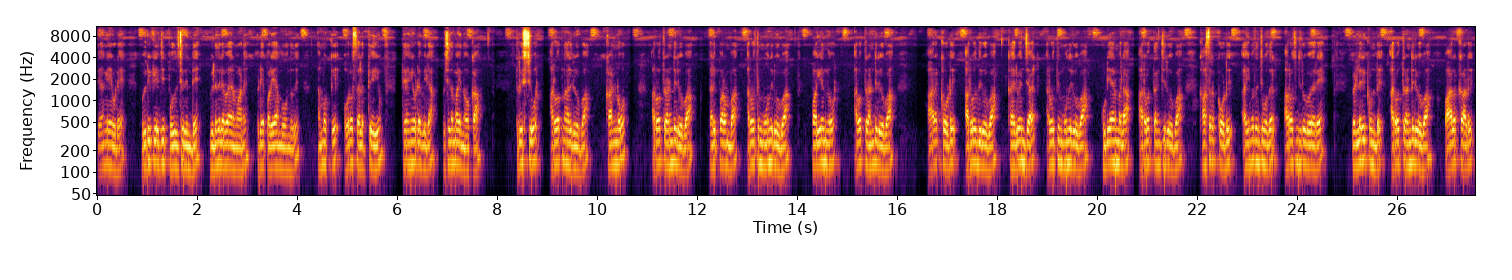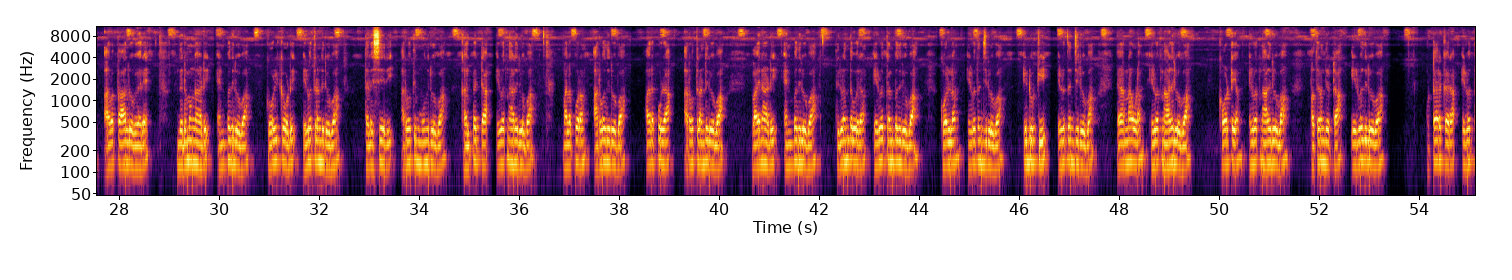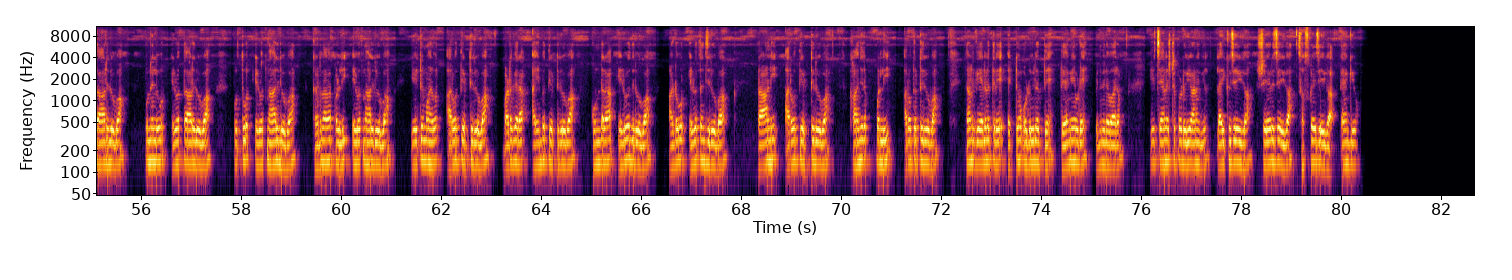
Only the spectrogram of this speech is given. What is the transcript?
തേങ്ങയുടെ ഒരു K G പൊതിച്ചതിന്റെ വില നിലവാരമാണ് ഇവിടെ പറയാൻ പോകുന്നത്. നമുക്ക് ഓരോ സ്ഥലത്തെയും തേങ്ങയുടെ വില വിശദമായി നോക്കാം. തൃശ്ശൂർ അറുപത്തിനാല് രൂപ കണ്ണൂർ അറുപത്തിരണ്ട് രൂപ തളിപ്പറമ്പ അറുപത്തി മൂന്ന് രൂപ പയ്യന്നൂർ അറുപത്തിരണ്ട് രൂപ ആലക്കോട് അറുപത് രൂപ കരുവഞ്ചാൽ അറുപത്തി മൂന്ന് രൂപ കുടിയാൻമല അറുപത്തഞ്ച് രൂപ കാസർഗോഡ് അമ്പത്തഞ്ച് മുതൽ അറുപത്തഞ്ച് രൂപ വരെ വെള്ളരിക്കുണ്ട് അറുപത്തിരണ്ട് രൂപ പാലക്കാട് അറുപത്താറ് രൂപ വരെ നെടുമങ്ങാട് എൺപത് രൂപ കോഴിക്കോട് എഴുപത്തിരണ്ട് രൂപ തലശ്ശേരി അറുപത്തി മൂന്ന് രൂപ കൽപ്പറ്റ എഴുപത്തിനാല് രൂപ മലപ്പുറം അറുപത് രൂപ ആലപ്പുഴ അറുപത്തിരണ്ട് രൂപ വയനാട് എൺപത് രൂപ തിരുവനന്തപുരം എഴുപത്തൊൻപത് രൂപ കൊല്ലം എഴുപത്തഞ്ച് രൂപ ഇടുക്കി എഴുപത്തഞ്ച് രൂപ എറണാകുളം എഴുപത്തിനാല് രൂപ കോട്ടയം എഴുപത്തിനാല് രൂപ പത്തനംതിട്ട എഴുപത് രൂപ കൊട്ടാരക്കര എഴുപത്താറ് രൂപ പുനലൂർ എഴുപത്താറ് രൂപ പുത്തൂർ എഴുപത്തിനാല് രൂപ കരുനാഗപ്പള്ളി എഴുപത്തിനാല് രൂപ ഏറ്റുമാനൂർ അറുപത്തിയെട്ട് രൂപ വടകര അമ്പത്തിയെട്ട് രൂപ കുണ്ടറ എഴുപത് രൂപ അടൂർ എഴുപത്തഞ്ച് രൂപ റാണി അറുപത്തിയെട്ട് രൂപ കാഞ്ഞിരപ്പള്ളി അറുപത്തെട്ട് രൂപ. ഇതാണ് കേരളത്തിലെ ഏറ്റവും ഒടുവിലത്തെ തേങ്ങയുടെ വില നിലവാരം ഈ ചാനൽ ഇഷ്ടപ്പെടുകയാണെങ്കിൽ ലൈക്ക് ചെയ്യുക ഷെയർ ചെയ്യുക സബ്സ്ക്രൈബ് ചെയ്യുക. താങ്ക്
